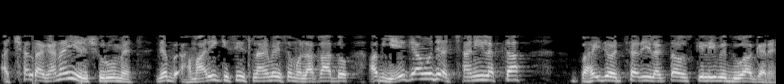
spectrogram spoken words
اچھا لگا نا یہ شروع میں، جب ہماری کسی اسلام بھائی سے ملاقات ہو۔ اب یہ کیا مجھے اچھا نہیں لگتا؟ بھائی جو اچھا نہیں لگتا، اس کے لیے بھی دعا کریں۔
